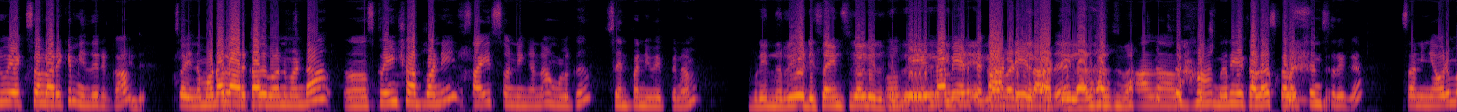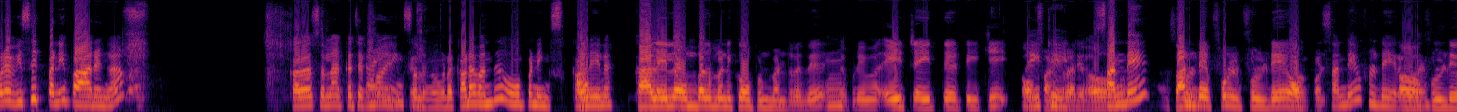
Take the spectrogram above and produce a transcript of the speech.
டூ எக்ஸ்எல் வரைக்கும் இது இருக்கா? சோ இந்த மாடல் யாருக்காவது வேணுமெண்டா ஸ்கிரீன்ஷாட் பண்ணி சைஸ் சொன்னீங்கன்னா உங்களுக்கு சென்ட் பண்ணி வைப்பினோம் இப்படி நிறைய டிசைன்ஸ்கள் இருக்குது. Okay, எல்லாமே எடுத்து நிறைய கலர்ஸ் கலெக்ஷன்ஸ் இருக்கு. சோ நீங்க ஒரு முறை விசிட் பண்ணி பாருங்க. கலர்ஸ் எல்லாம் எக்கச்சக்கமா. சொல்லுங்க உங்களோட கடை வந்து ஓபனிங்ஸ் காலையில. காலையில ஒன்பது மணிக்கு ஓபன் பண்றது. ம். எப்படியும் எயிட் எயிட் தேர்ட்டிக்கு Sunday Sunday full full day open Sunday full day இருக்கு. ஃபுல் டே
